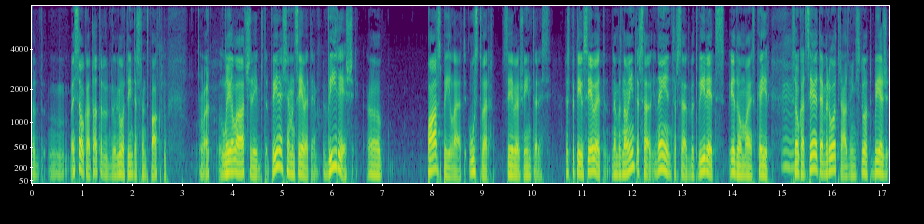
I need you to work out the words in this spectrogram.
tad mm, es savukārt atradu ļoti interesantu faktu. Ar lielā atšķirība starp vīriešiem un sievietēm. Vīrieši uh, pārspīlēti uztver sieviešu interesi. Respektīvi, sieviete nemaz nav interesēta, neinteresēta, bet vīrietis iedomājas, ka ir. Mm. Savukārt, sievietēm ir otrādi. Viņas ļoti bieži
